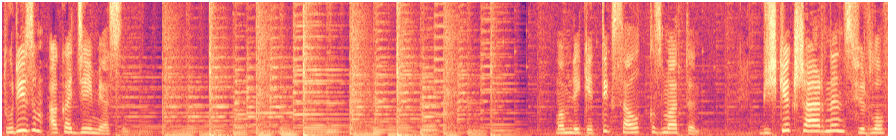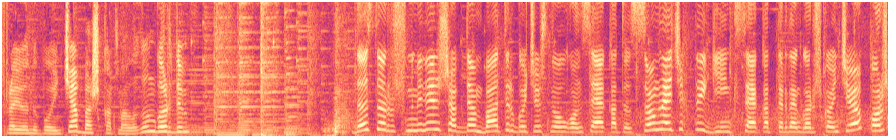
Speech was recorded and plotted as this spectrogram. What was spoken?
Туризм академиясын. Мамлекеттик салык кызматын. Бишкек шаарынын свердлов району боюнча башкармалыгын көрдүм достор ушуну менен шабдан баатыр көчөсүнө болгон саякатыбыз соңуна чыкты кийинки саякаттардан көрүшкөнчө кош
